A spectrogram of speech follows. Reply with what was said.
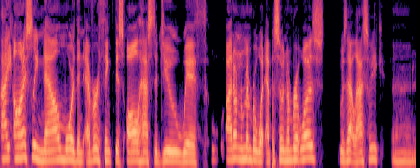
I honestly now more than ever think this all has to do with I don't remember what episode number it was. Was that last week? Uh, no,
